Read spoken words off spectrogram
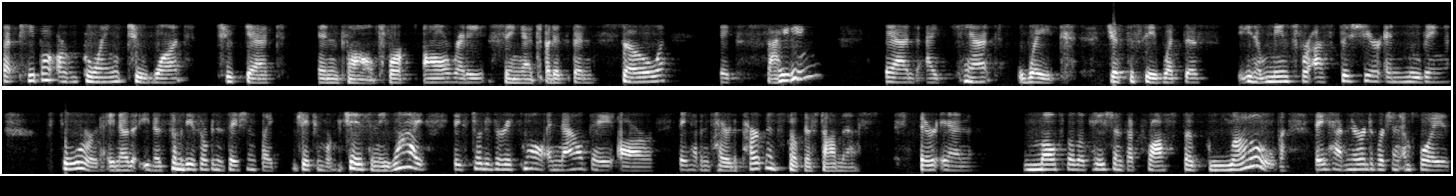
that people are going to want to get involved. We're already seeing it, but it's been so exciting and I can't wait just to see what this, you know, means for us this year and moving forward. I know that, you know, some of these organizations like JP Morgan Chase and EY, they started very small and now they are, they have entire departments focused on this. They're in multiple locations across the globe. They have neurodivergent employees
